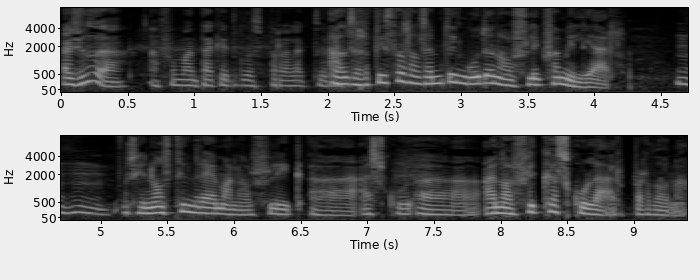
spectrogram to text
ajuda a fomentar aquest gust per la lectura. Els artistes els hem tingut en el flic familiar, Uh -huh. O sigui, no els tindrem en el flic, esco uh, en el flic escolar, perdona.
